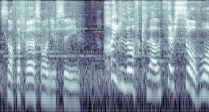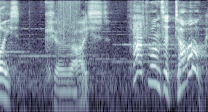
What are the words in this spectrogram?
It's not the first one you've seen. I love clouds. They're so white. Christ. That one's a dog.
